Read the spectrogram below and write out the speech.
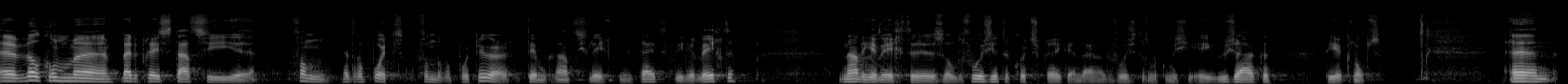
Uh, welkom uh, bij de presentatie uh, van het rapport van de rapporteur Democratische Legitimiteit, de heer Leegte. Na de heer Leegte zal de voorzitter kort spreken en daarna de voorzitter van de commissie EU-zaken, de heer Knops. En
